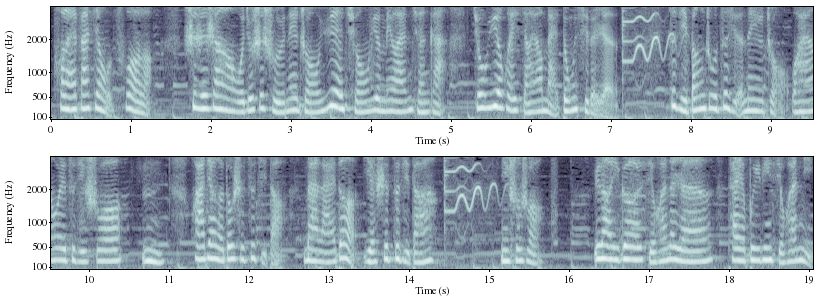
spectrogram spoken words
后来发现我错了。事实上，我就是属于那种越穷越没有安全感，就越会想要买东西的人，自己帮助自己的那一种。我还安慰自己说：“嗯，花掉的都是自己的，买来的也是自己的。”你说说，遇到一个喜欢的人，他也不一定喜欢你；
